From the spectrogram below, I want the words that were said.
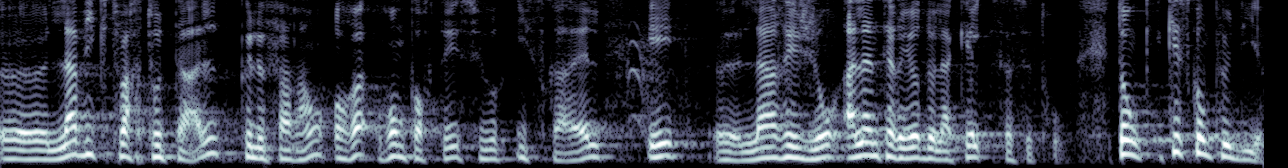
la victoire totale que le Pharaon aura remportée sur Israël et euh, la région à l'intérieur de laquelle ça se trouve. Donc, qu'est-ce qu'on peut dire?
